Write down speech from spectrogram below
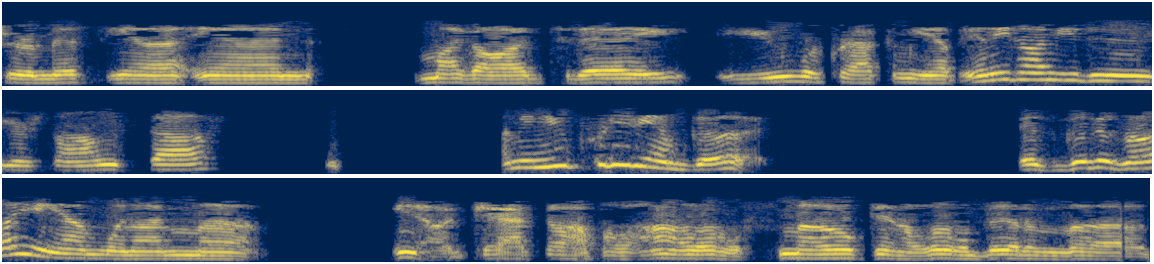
sure miss you, and my God, today you were cracking me up. Anytime you do your song stuff, I mean, you're pretty damn good. As good as I am when I'm, uh, you know, jacked off on a little smoke and a little bit of, uh,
